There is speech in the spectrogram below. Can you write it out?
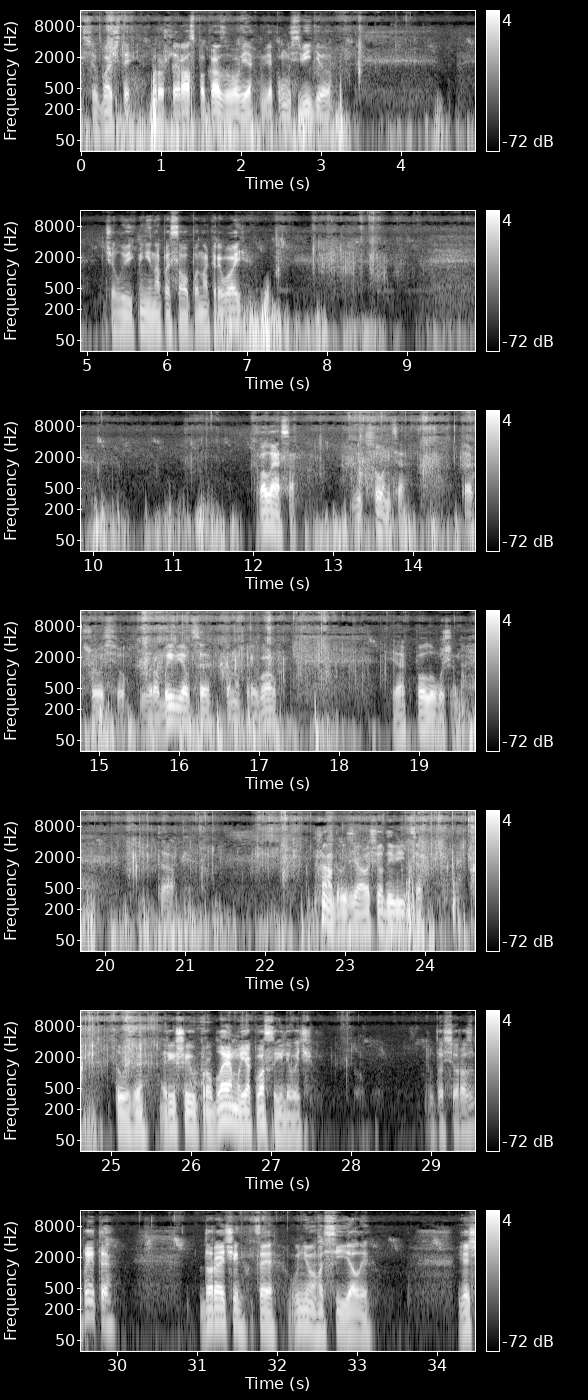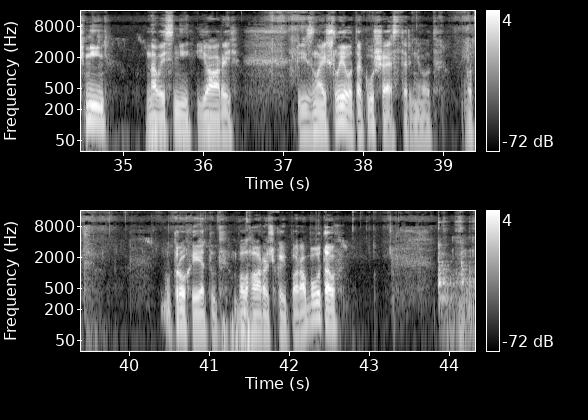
Все, бачите, в прошлий раз показував я в якомусь відео. Чоловік мені написав понакривай. Колеса від сонця. Так що ось. Зробив я все, понакривав як положено. Так. А, друзі, ось о, дивіться. Теж рішив проблему, як Васильович. Тут ось розбите. До речі, це у нього сіяли ячмінь навесні ярий. І знайшли отаку шестерню. От, от. Ну, трохи я тут болгарочкою поработав.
